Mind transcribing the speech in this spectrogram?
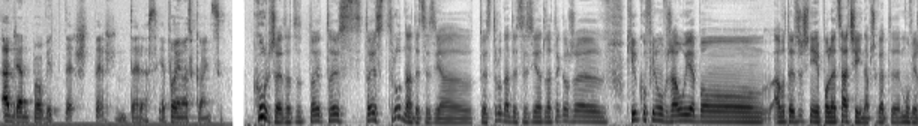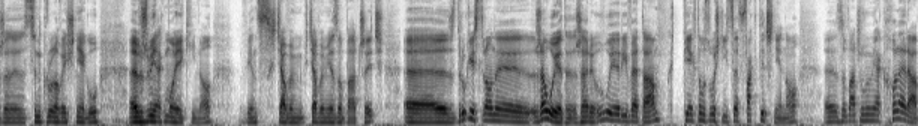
Adrian powie też, też teraz, ja powiem w końcu. Kurczę, to, to, to, jest, to jest trudna decyzja. To jest trudna decyzja, dlatego że kilku filmów żałuję, bo autentycznie je polecacie i na przykład mówię, że Syn Królowej Śniegu e, brzmi jak moje kino więc chciałbym, chciałbym je zobaczyć. E, z drugiej strony żałuję, żałuję Riveta, piękną złośnicę, faktycznie, no, e, zobaczyłbym jak cholera.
